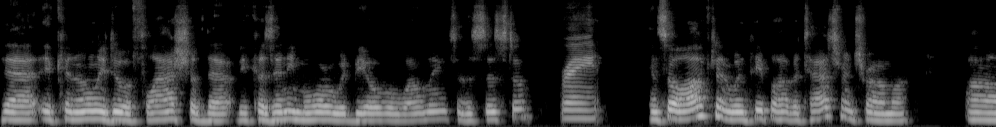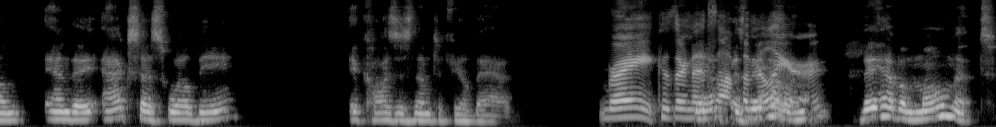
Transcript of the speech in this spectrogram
that it can only do a flash of that because any more would be overwhelming to the system. Right. And so often when people have attachment trauma um, and they access well being, it causes them to feel bad. Right. Because they're not, it's not familiar. They have, a, they have a moment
